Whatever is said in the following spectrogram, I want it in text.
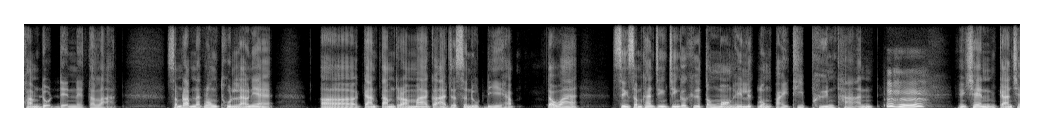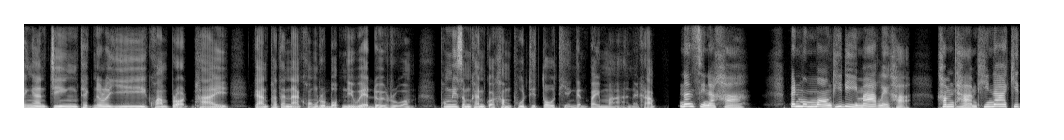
ความโดดเด่นในตลาดสำหรับนักลงทุนแล้วเนี่ยการตามดราม่าก็อาจจะสนุกดีครับ แต่ว่าสิ่งสำคัญจริง ๆ ก็คือต้องมองให้ลึกลงไปที่พื้นฐาน อือหือ อย่างเช่น การใช้งานจริง เทคโนโลยี ความปลอดภัย การพัฒนาของระบบนิเวศโดยรวม พวกนี้สำคัญกว่าคำพูดที่โต้เถียงกันไปมานะครับ นั่นสินะคะ เป็นมุมมองที่ดีมากเลยค่ะคำถามที่น่าคิด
